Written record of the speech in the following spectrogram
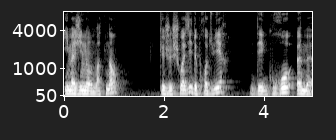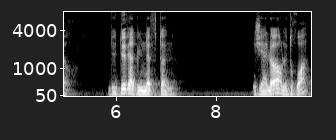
Imaginons maintenant que je choisis de produire des gros Hummer de 2,9 tonnes. J'ai alors le droit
